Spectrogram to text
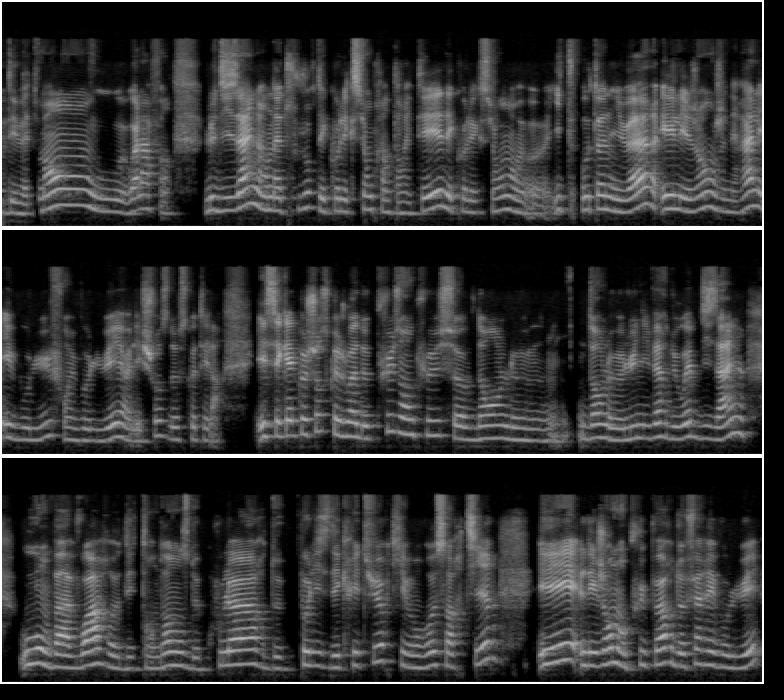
des vêtements ou voilà, enfin le design, on a toujours des collections printemps-été, des collections automne-hiver et les gens en général évoluent, font évoluer les choses de ce côté-là. Et c'est quelque chose que je vois de plus en plus euh, dans le dans l'univers du web design où on va avoir euh, des tendances de couleurs, de police d'écriture qui vont ressortir et les gens n'ont plus peur de faire évoluer.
